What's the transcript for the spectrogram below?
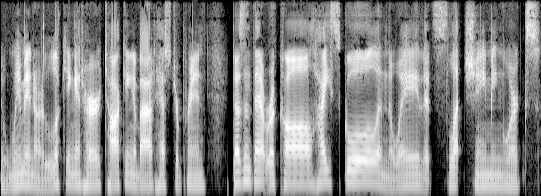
the women are looking at her, talking about Hester Prynne? Doesn't that recall high school and the way that slut shaming works?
